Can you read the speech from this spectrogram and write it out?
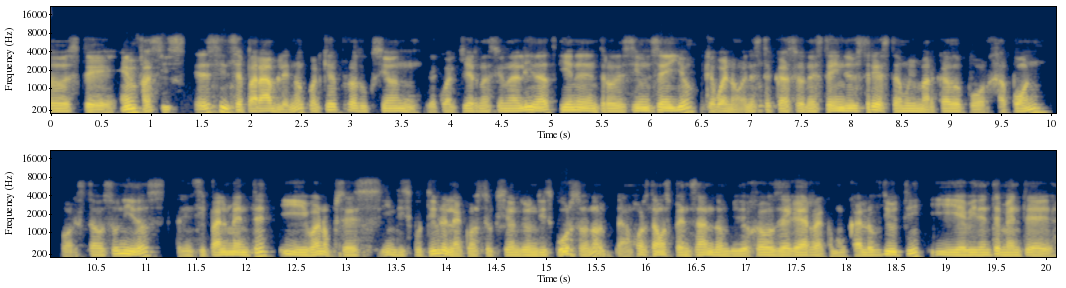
todo este énfasis. Es inseparable, ¿no? Cualquier producción de cualquier nacionalidad tiene dentro de sí un sello, que bueno, en este caso, en esta industria está muy marcado por Japón, por Estados Unidos principalmente, y bueno, pues es indiscutible la construcción de un discurso, ¿no? A lo mejor estamos pensando en videojuegos de guerra como Call of Duty y evidentemente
